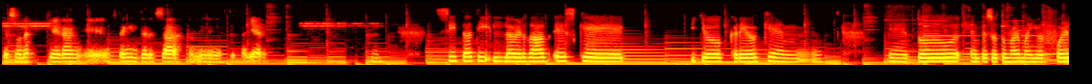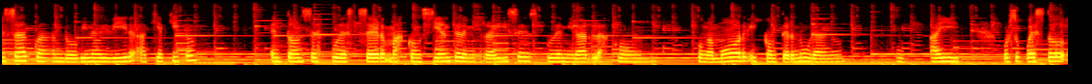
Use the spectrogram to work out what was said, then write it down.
personas que quieran eh, estén interesadas también en este taller. Sí, Tati, la verdad es que yo creo que eh, todo empezó a tomar mayor fuerza cuando vine a vivir aquí a Quito entonces pude ser más consciente de mis raíces, pude mirarlas con, amor y con ternura. ¿no? Hay, por supuesto,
